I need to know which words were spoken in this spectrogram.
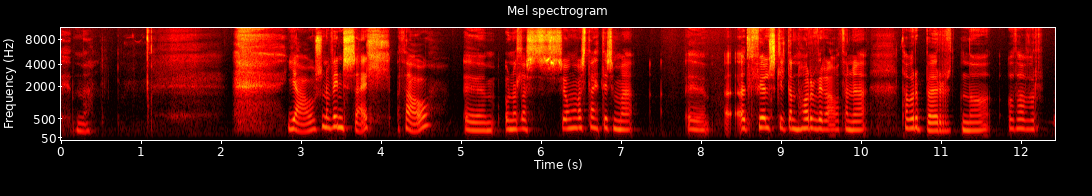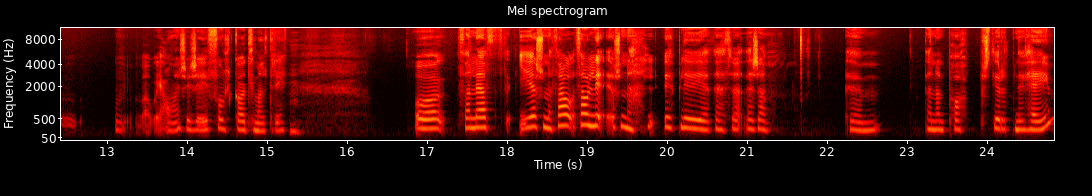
hérna já, svona vinsæl þá. Um, og náttúrulega sjónvastætti sem að um, öll fjölskyldan horfir á þannig að það voru börn og, og það voru já eins og ég segi fólk á öllum aldri. Mm. Og þannig að ég svona þá, þá svona upplýði ég þessa, þessa um, þennan popstjörnu heim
